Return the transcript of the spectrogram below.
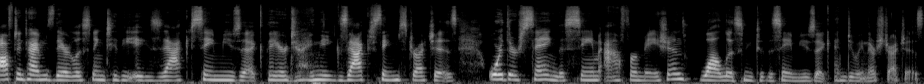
Oftentimes they're listening to the exact same music, they are doing the exact same stretches, or they're saying the same affirmations while listening to the same music and doing their stretches.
